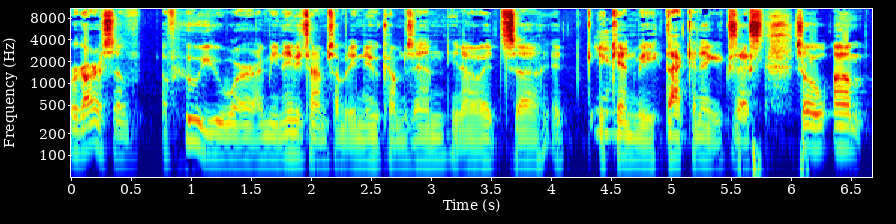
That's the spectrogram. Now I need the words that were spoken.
regardless of, of who you were, I mean anytime somebody new comes in, you know it's uh, it yeah. it can be that can exist. So um,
